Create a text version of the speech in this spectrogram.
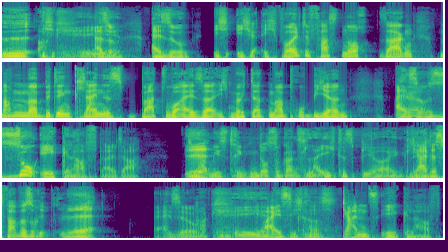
Äh, äh, ich, Okay. Also, also, ich, ich, ich wollte fast noch sagen, mach mir mal bitte ein kleines Budweiser, ich möchte das mal probieren. Also, Ja. so ekelhaft, Alter. Die Amis trinken doch so ganz leichtes Bier eigentlich. Ja, das war aber so. äh, Also, Okay. weiß ich krass. nicht. Ganz ekelhaft.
